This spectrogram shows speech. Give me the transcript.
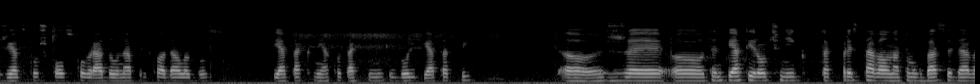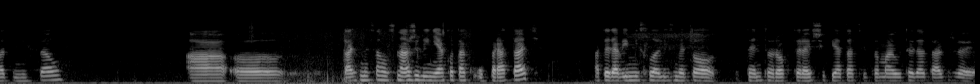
žiackou školskou radou napríklad, alebo s piatakmi ako takými, keď boli piataci. Uh, že uh, ten piatý ročník tak prestával na tom k base dávať zmysel a uh, tak sme sa ho snažili nejako tak upratať a teda vymysleli sme to tento rok, terajší piataci to majú teda tak, že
